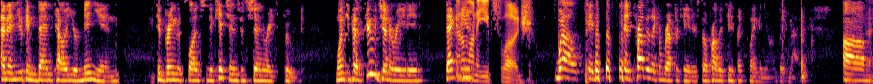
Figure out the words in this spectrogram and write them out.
And then you can then tell your minions to bring the sludge to the kitchens, which generate food. Once you've had food generated, that can I don't want to eat sludge. well, it's it's probably like a replicator, so it probably tastes like flame mignon. Doesn't matter. Um, Okay.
